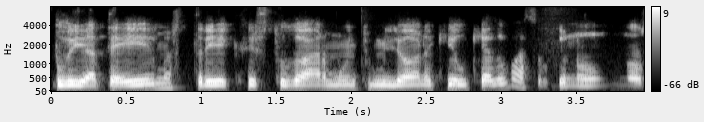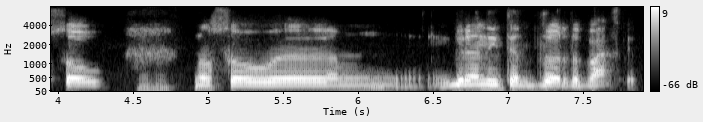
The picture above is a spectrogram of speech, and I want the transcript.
podia até ir, mas teria que estudar muito melhor aquilo que é do basquete. Eu não, não sou, uhum. não sou um, grande entendedor de basquete.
